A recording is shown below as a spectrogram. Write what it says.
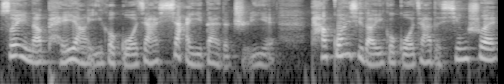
所以呢，培养一个国家下一代的职业，它关系到一个国家的兴衰，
